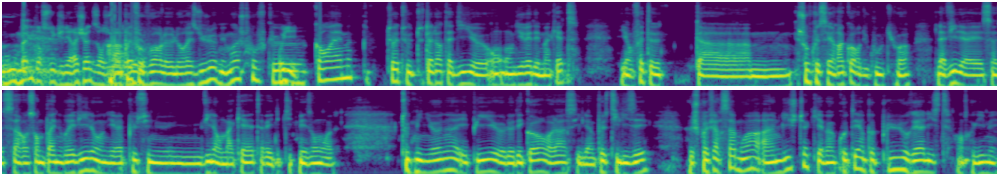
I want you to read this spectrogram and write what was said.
ou même dans Sonic Generations. Dans une Alors après, il faut voir le, le reste du jeu, mais moi je trouve que Oui. quand même, toi tout, tout à l'heure tu as dit euh, on, on dirait des maquettes, et en fait, euh, je trouve que c'est raccord du coup, tu vois. La ville, elle, ça, ça ressemble pas à une vraie ville, on dirait plus une, une ville en maquette avec des petites maisons euh, toutes mignonnes, et puis euh, le décor, voilà, il est un peu stylisé. Euh, Je préfère ça moi à Unleashed qui avait un côté un peu plus réaliste entre guillemets.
